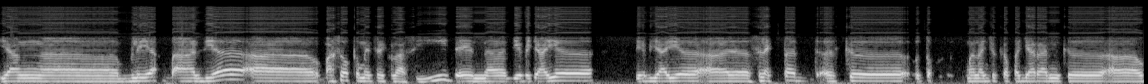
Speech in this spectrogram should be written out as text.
yang uh, belia, uh, dia uh, masuk ke matrikulasi dan uh, dia berjaya dia berjaya uh, selected uh, ke untuk melanjutkan pelajaran ke uh,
